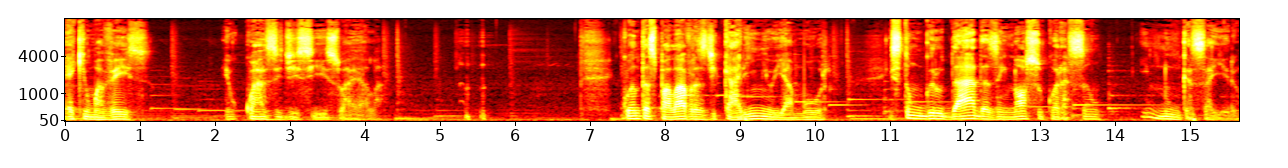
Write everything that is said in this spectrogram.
É que uma vez eu quase disse isso a ela. Quantas palavras de carinho e amor estão grudadas em nosso coração e nunca saíram.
